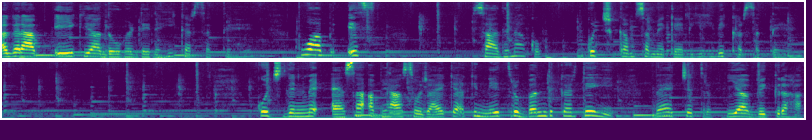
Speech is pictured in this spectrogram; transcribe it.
अगर आप एक या दो घंटे नहीं कर सकते हैं तो आप इस साधना को कुछ कम समय के लिए भी कर सकते हैं। कुछ दिन में ऐसा अभ्यास हो जाए क्या कि नेत्र बंद करते ही वह चित्र या विग्रह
